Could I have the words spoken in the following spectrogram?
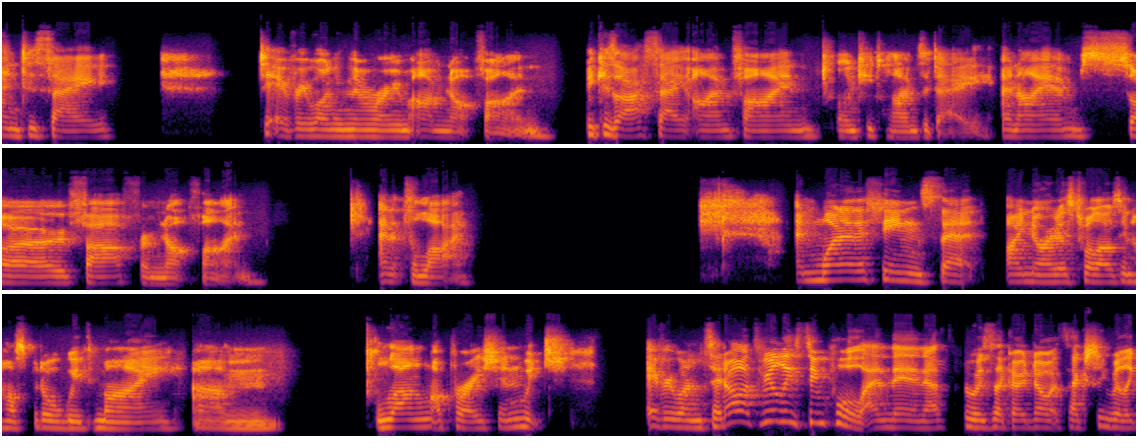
and to say to everyone in the room, I'm not fine because I say I'm fine 20 times a day and I am so far from not fine. And it's a lie. And one of the things that I noticed while I was in hospital with my um, lung operation, which everyone said, oh, it's really simple. And then I was like, oh, no, it's actually really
